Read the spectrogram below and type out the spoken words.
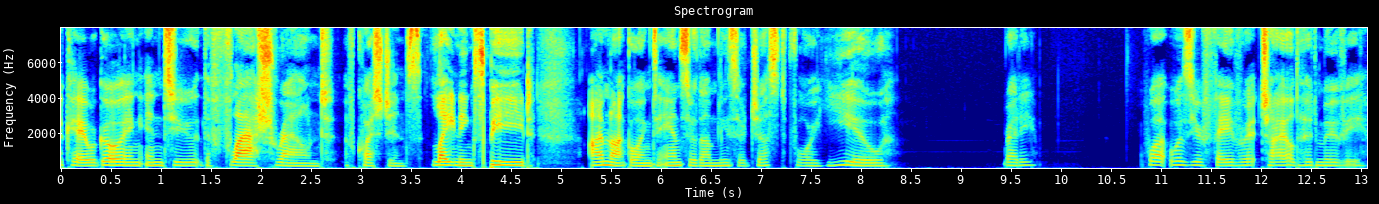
Okay, we're going into the flash round of questions. Lightning speed. I'm not going to answer them, these are just for you. Ready? What was your favorite childhood movie?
